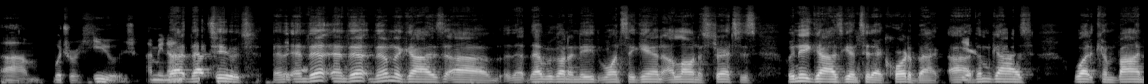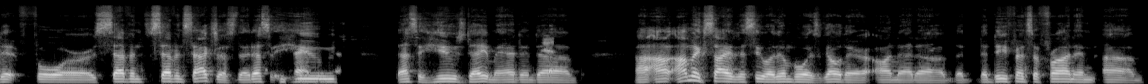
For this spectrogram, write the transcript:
um, which were huge. I mean, That, that's huge, and and then and then them the guys uh, that that we're going to need once again along the stretches. We need guys getting to that quarterback. Uh, Yeah. Them guys, what combined it for seven seven sacks yesterday. That's a huge. That's a huge day, man. And Yeah. Uh, I, I'm excited to see where them boys go there on that uh, the, the defensive front and um,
